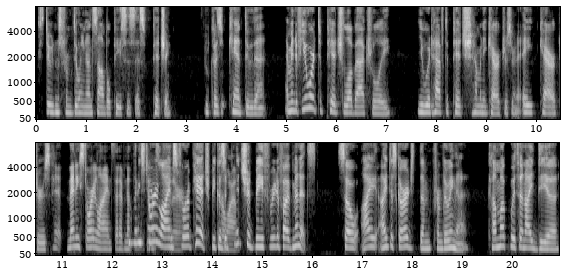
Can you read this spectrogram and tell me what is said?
students from doing ensemble pieces as pitching because you can't do that. I mean, if you were to pitch Love Actually, you would have to pitch how many characters are in it? Eight characters. Many storylines that have nothing. Many storylines for a pitch because a, a pitch should be three to five minutes. So I I discouraged them from doing that. Come up with an idea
